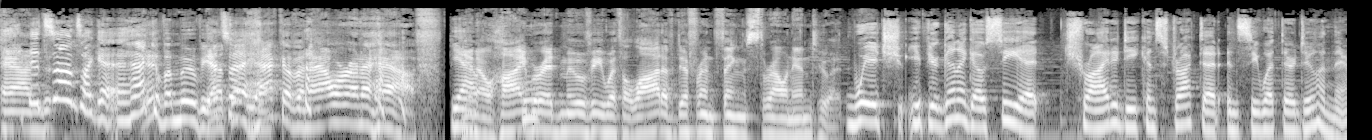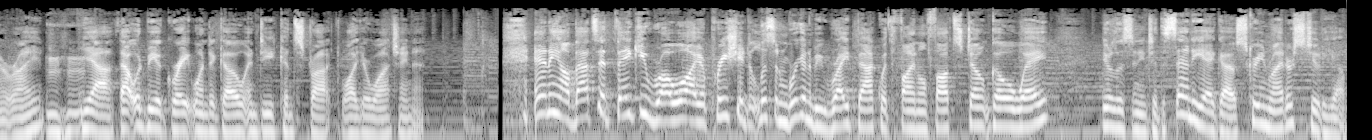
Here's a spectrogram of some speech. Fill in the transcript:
And it sounds like a heck of a movie. It's a ya. Heck of an hour and a half. Yeah. You know, hybrid movie with a lot of different things thrown into it. Which, if you're going to go see it, try to deconstruct it and see what they're doing there, right? Mm-hmm. Yeah, that would be a great one to go and deconstruct while you're watching it. Anyhow, that's it. Thank you, Raul. I appreciate it. Listen, we're going to be right back with final thoughts. Don't go away. You're listening to the San Diego Screenwriter Studio.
